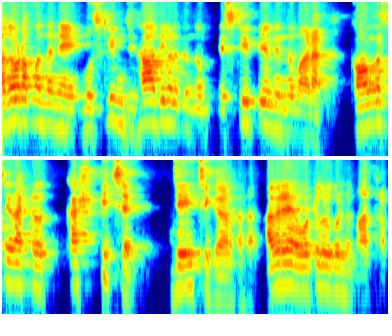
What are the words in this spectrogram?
അതോടൊപ്പം തന്നെ മുസ്ലിം ജിഹാദികളിൽ നിന്നും എസ് ടി പിയിൽ നിന്നുമാണ് കോൺഗ്രസ് നേതാക്കൾ കഷ്ടിച്ച് ജയിച്ചു കയറുന്നത്. അവരുടെ വോട്ടുകൾ കൊണ്ട് മാത്രം.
